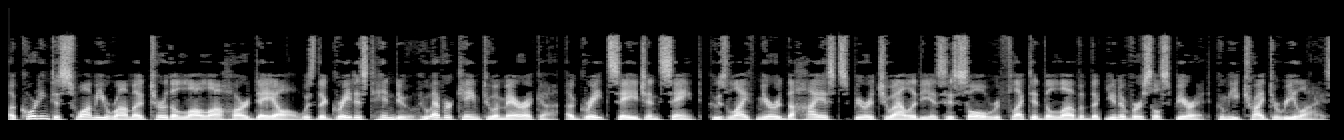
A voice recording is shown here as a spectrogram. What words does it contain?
According to Swami Rama Tirtha Lala Har Dayal was the greatest Hindu who ever came to America, a great sage and saint, whose life mirrored the highest spirituality as his soul reflected the love of the universal spirit whom he tried to realize.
